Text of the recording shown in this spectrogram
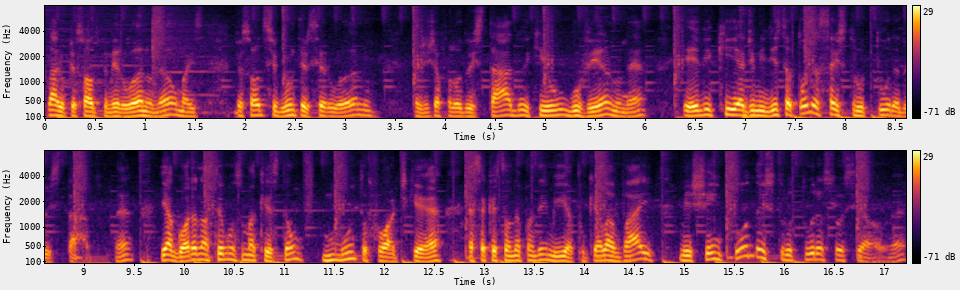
Claro, o pessoal do primeiro ano não, mas o pessoal do segundo, terceiro ano, a gente já falou do Estado e que o governo, né? Ele que administra toda essa estrutura do Estado. Né? E agora nós temos uma questão muito forte, que é essa questão da pandemia, porque ela vai mexer em toda a estrutura social, né?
